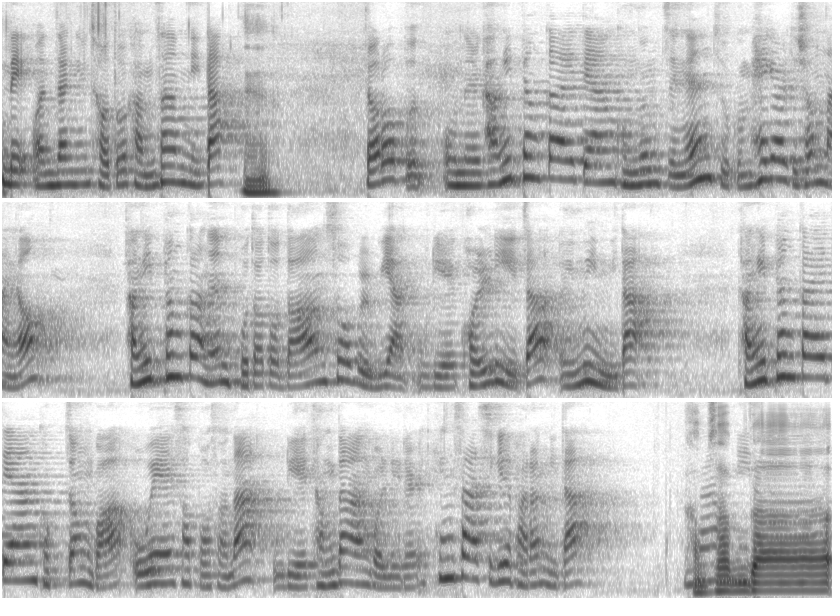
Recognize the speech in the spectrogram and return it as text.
네, 원장님 저도 감사합니다. 네. 여러분, 오늘 강의 평가에 대한 궁금증은 조금 해결되셨나요? 강의 평가는 보다 더 나은 수업을 위한 우리의 권리이자 의무입니다. 강의 평가에 대한 걱정과 오해에서 벗어나 우리의 정당한 권리를 행사하시길 바랍니다 감사합니다.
